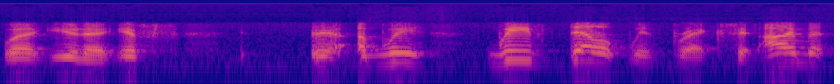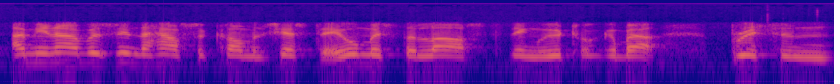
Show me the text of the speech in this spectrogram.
well, you know, if uh, we. We've dealt with Brexit. I'm, I mean, I was in the House of Commons yesterday, almost the last thing. We were talking about Britain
